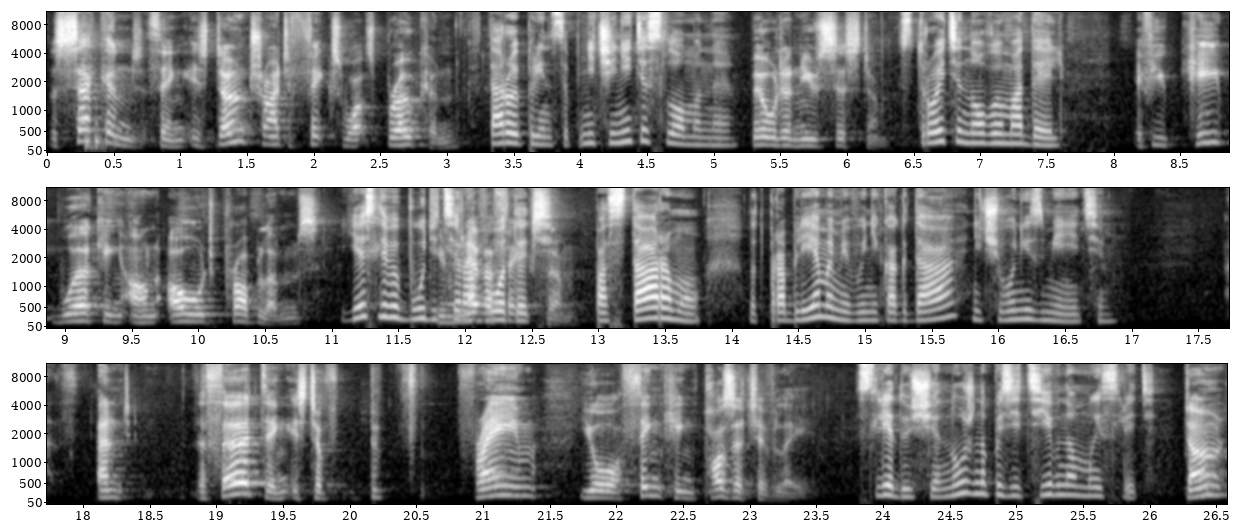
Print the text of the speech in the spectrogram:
The second thing is don't try to fix what's broken, Второй принцип. Не чините сломанное. Стройте новую модель. If you keep working on old problems, Если вы будете работать по-старому над проблемами, вы никогда ничего не измените. Следующее. Нужно позитивно мыслить. Don't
